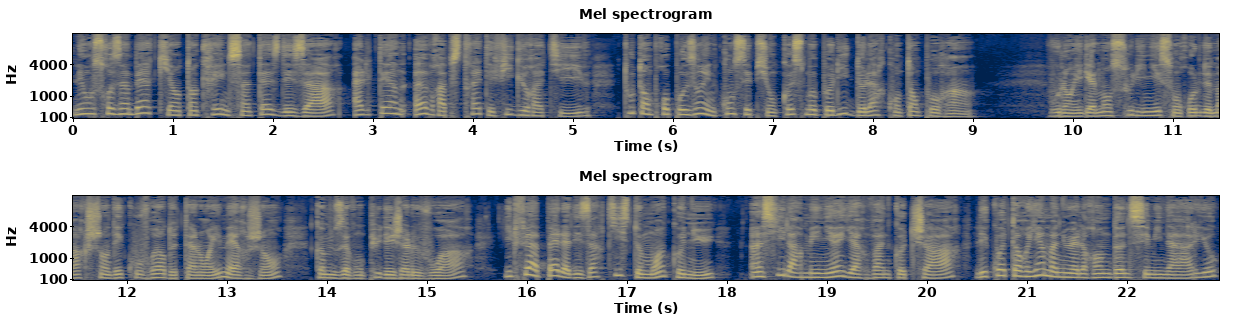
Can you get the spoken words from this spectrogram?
Léonce Rosenberg, qui entend créer une synthèse des arts, alterne œuvres abstraites et figuratives, tout en proposant une conception cosmopolite de l'art contemporain. Voulant également souligner son rôle de marchand découvreur de talents émergents, comme nous avons pu déjà le voir, il fait appel à des artistes moins connus, ainsi l'arménien Yarvan Kochar, l'équatorien Manuel Randon Seminario,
